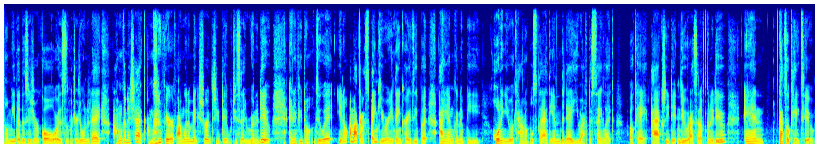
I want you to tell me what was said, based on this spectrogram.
tell me that this is your goal or this is what you're doing today, I'm going to check. I'm going to verify. I'm going to make sure that you did what you said you were going to do. And if you don't do it, you know, I'm not going to spank you or anything crazy, but I am going to be holding you accountable so that at the end of the day, you have to say, like, okay, I actually didn't do what I said I was going to do. And that's okay too.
